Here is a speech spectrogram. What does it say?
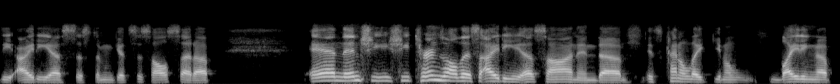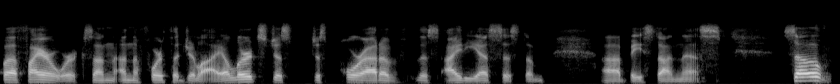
the IDS system, gets this all set up and then she she turns all this IDS on, and uh, it's kind of like you know lighting up uh, fireworks on on the Fourth of July. Alerts just just pour out of this IDS system uh, based on this. So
